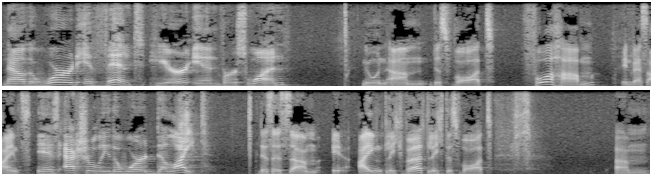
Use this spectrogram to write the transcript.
Now, the word event here in verse 1 Nun, ähm, das Wort Vorhaben in Vers 1, is actually the word delight. das ist ähm, eigentlich wörtlich das Wort ähm,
